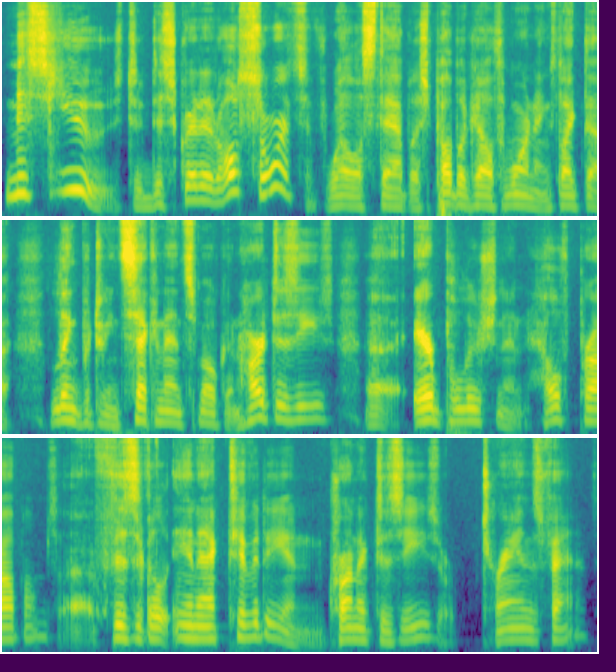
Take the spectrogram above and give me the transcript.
misused to discredit all sorts of well-established public health warnings, like the link between secondhand smoke and heart disease, uh, air pollution and health problems, uh, physical inactivity and chronic disease, or trans fats.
